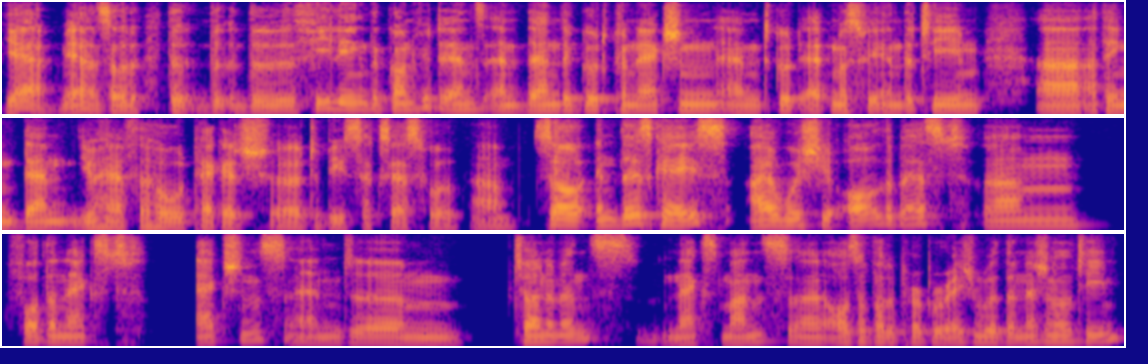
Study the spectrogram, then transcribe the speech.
Yeah yeah. So the, the the feeling the confidence and then the good connection and good atmosphere in the team uh, i think then you have the whole package uh, to be successful. Um, so in this case i wish you all the best um, for the next actions and um, tournaments next months uh, also for the preparation with the national team.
